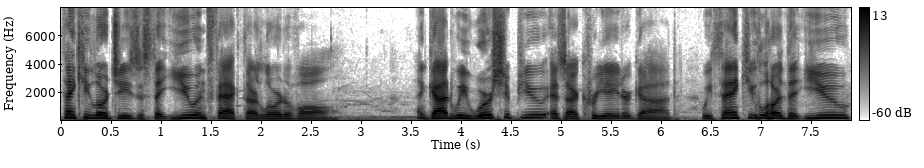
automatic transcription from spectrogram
Thank you, Lord Jesus, that you, in fact, are Lord of all. And God, we worship you as our Creator God. We thank you, Lord, that you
